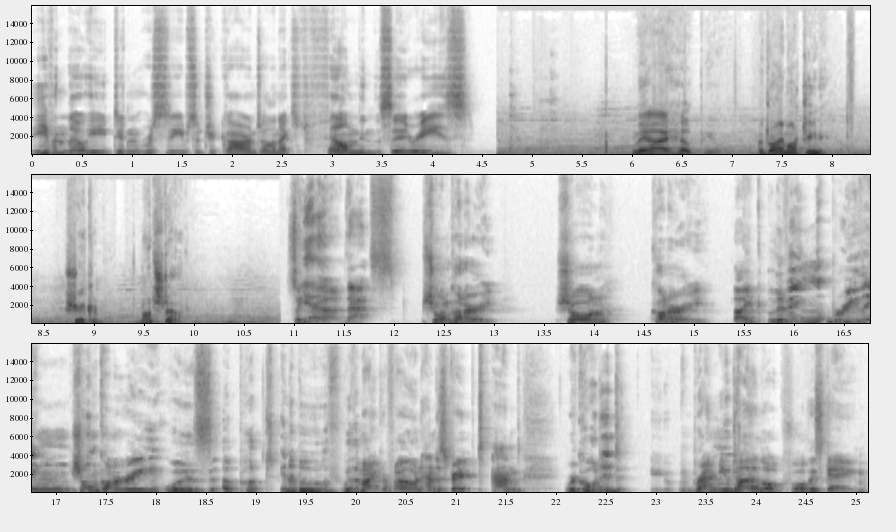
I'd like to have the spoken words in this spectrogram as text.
even though he didn't receive such a car until the next film in the series. May I help you? A dry martini. Shaken, not stirred. So yeah, that's Sean Connery. Sean Connery. Like, living, breathing Sean Connery was uh, put in a booth with a microphone and a script and recorded brand new dialogue for this game.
